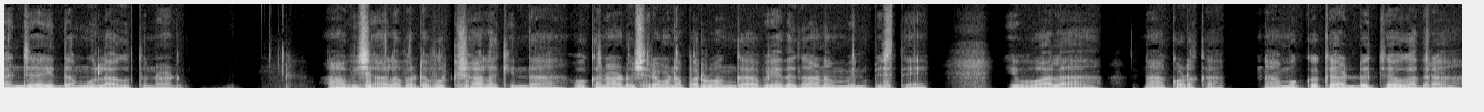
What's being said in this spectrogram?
గంజాయి దమ్ము లాగుతున్నాడు. ఆ విశాల వటవృక్షాల కింద ఒకనాడు శ్రవణ పర్వంగా వేదగానం వినిపిస్తే ఇవాళ నా కొడక నా ముక్కకి అడ్డొచ్చావు కదరా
